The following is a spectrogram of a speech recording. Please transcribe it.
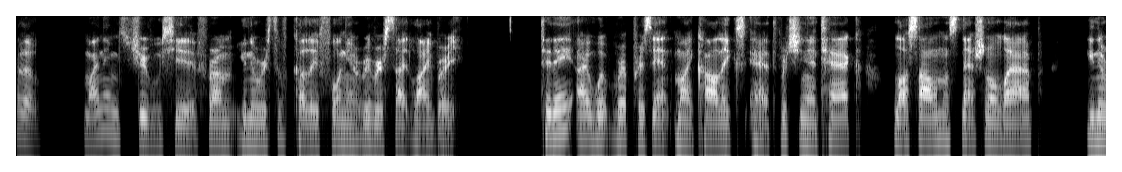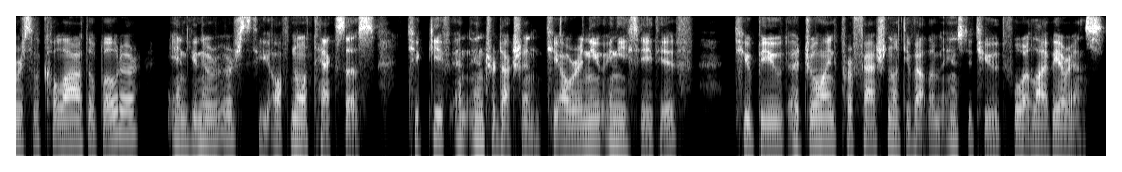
Hello, my name is Zhiwu Xie from University of California, Riverside Library. Today, I will represent my colleagues at Virginia Tech, Los Alamos National Lab, University of Colorado Boulder, and University of North Texas to give an introduction to our new initiative to build a joint professional development institute for librarians.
